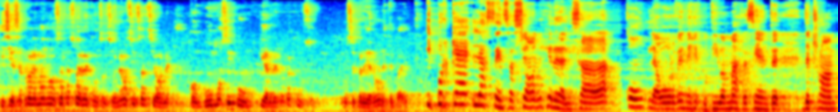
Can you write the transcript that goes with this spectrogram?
Y si ese problema no se resuelve con sanciones o sin sanciones, con boom o sin boom, pierden los recursos, como se perdieron en este país. ¿Y por qué la sensación generalizada con la orden ejecutiva más reciente de Trump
